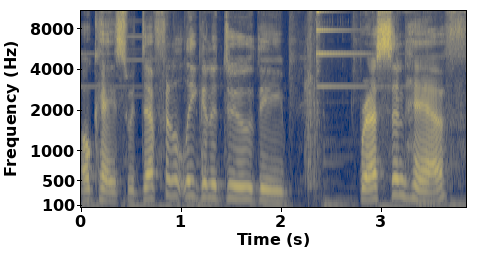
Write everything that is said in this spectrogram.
Okay, so we're definitely gonna do the breasts in half.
